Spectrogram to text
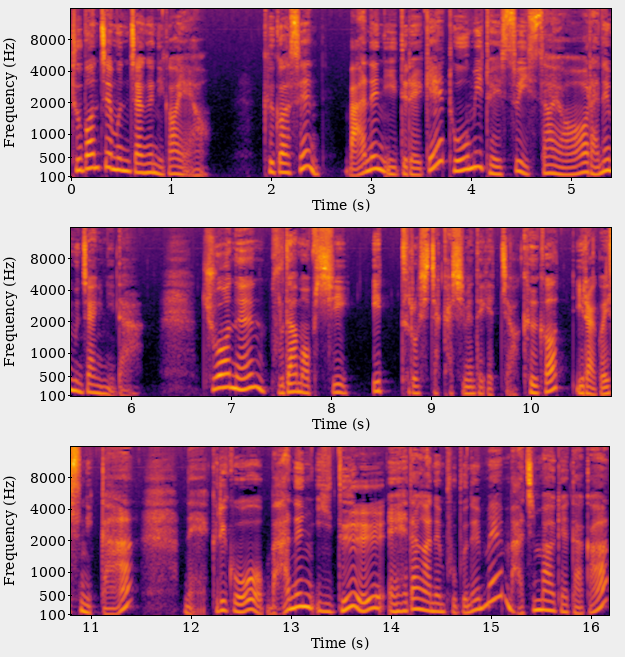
두 번째 문장은 이거예요. 그것은 많은 이들에게 도움이 될 수 있어요. 라는 문장입니다. 주어는 부담 없이 it로 시작하시면 되겠죠. 그것이라고 했으니까. 네. 그리고 많은 이들에 해당하는 부분을 맨 마지막에다가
